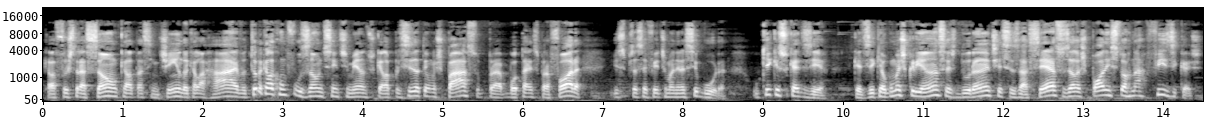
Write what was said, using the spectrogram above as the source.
aquela frustração que ela está sentindo, aquela raiva, toda aquela confusão de sentimentos que ela precisa ter um espaço para botar isso para fora, isso precisa ser feito de maneira segura. O que, que isso quer dizer? Quer dizer que algumas crianças, durante esses acessos, elas podem se tornar físicas.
